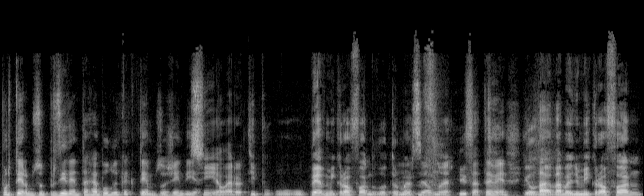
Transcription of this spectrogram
por termos o Presidente da República que temos hoje em dia. Sim, ele era tipo o, o pé de microfone do Dr. Marcelo, não é? Exatamente. Ele dava-lhe o microfone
